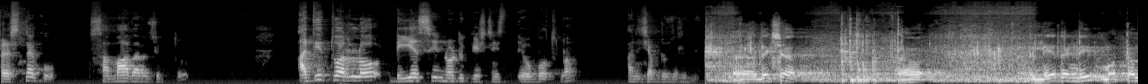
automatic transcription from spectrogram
ప్రశ్నకు సమాధానం చెప్తూ అతి త్వరలో డిఎస్సి నోటిఫికేషన్ ఇస్- ఇవ్వబోతున్నాం అని చెప్పడం జరిగింది. అధ్యక్ష లేదండి మొత్తం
